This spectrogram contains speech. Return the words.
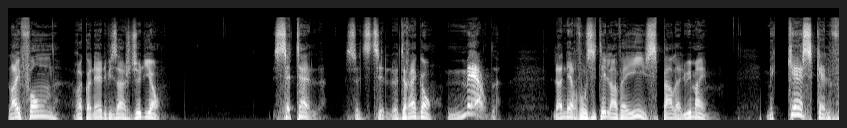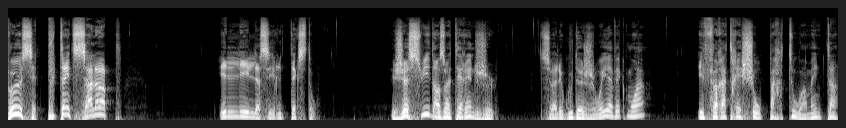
L'iPhone reconnaît le visage du lion. C'est elle, se dit-il, le dragon. Merde! La nervosité l'envahit, il se parle à lui-même. Mais qu'est-ce qu'elle veut, cette putain de salope? Il lit la série de textos. Je suis dans un terrain de jeu. Tu as le goût de jouer avec moi? Il fera très chaud partout en même temps.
